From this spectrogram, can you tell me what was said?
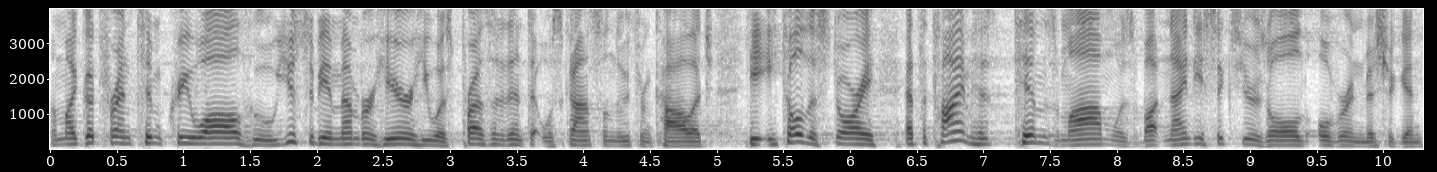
uh, my good friend Tim Kriewall, who used to be a member here, he was president at Wisconsin Lutheran College. He, he told this story. At the time, his, Tim's mom was about 96 years old over in Michigan.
